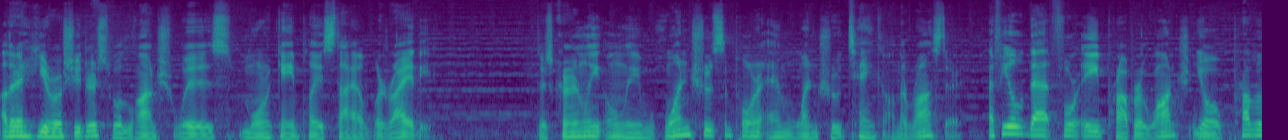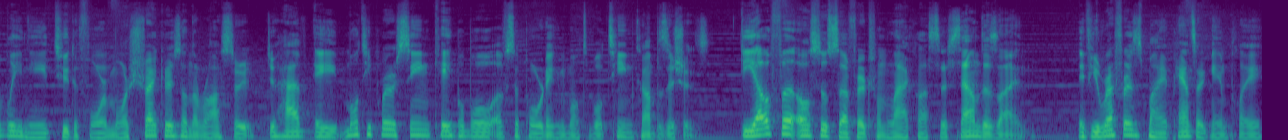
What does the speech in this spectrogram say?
Other hero shooters will launch with more gameplay style variety. There's currently only one true support and one true tank on the roster. I feel that for a proper launch, you'll probably need to four more strikers on the roster to have a multiplayer scene capable of supporting multiple team compositions. The alpha also suffered from lackluster sound design. If you reference my Panther gameplay,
